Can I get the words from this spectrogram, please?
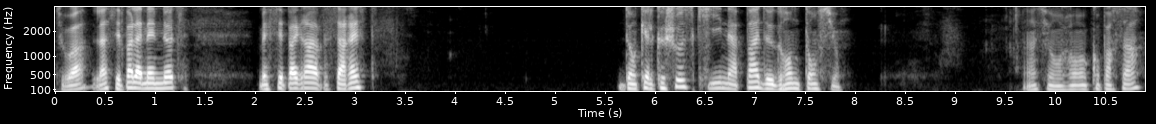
Tu vois, là, c'est pas la même note, mais c'est pas grave, ça reste dans quelque chose qui n'a pas de grande tension. Hein, si on, on compare ça.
